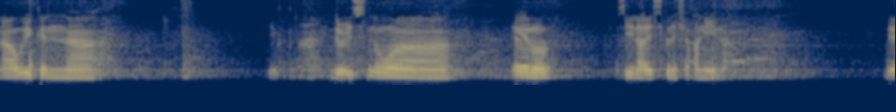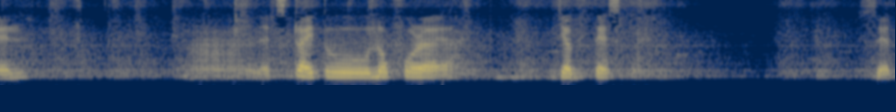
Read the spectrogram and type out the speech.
Now we can uh, check. There is no uh, error kasi inaayos ko na siya kanina. Then, uh, let's try to look for a jog test set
